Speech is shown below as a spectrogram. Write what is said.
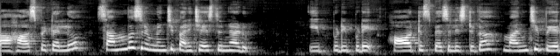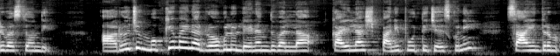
ఆ హాస్పిటల్లో సంవత్సరం నుంచి పనిచేస్తున్నాడు. ఇప్పుడిప్పుడే హార్ట్ స్పెషలిస్ట్గా మంచి పేరు వస్తోంది. ఆ రోజు ముఖ్యమైన రోగులు లేనందువల్ల కైలాష్ పని పూర్తి చేసుకుని సాయంత్రం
